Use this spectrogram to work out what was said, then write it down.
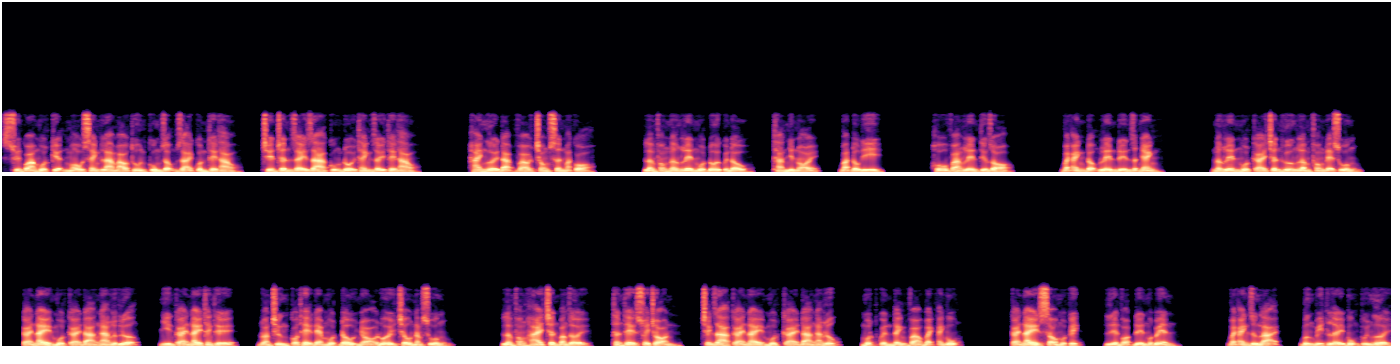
Xuyên qua một kiện màu xanh lam áo thun cùng rộng rãi quần thể thao, trên chân giày da cũng đổi thành giày thể thao. Hai người đạp vào trong sân mặt cỏ. Lâm phong nâng lên một đôi quyền đầu, thản nhiên nói, bắt đầu đi. Hô vang lên tiếng gió. Bạch anh động lên đến rất nhanh. Nâng lên một cái chân hướng lâm phong đè xuống. Cái này một cái đá ngang lực lượng, nhìn cái này thanh thế đoán chừng có thể đem một đầu nhỏ đuôi trâu nằm xuống. Lâm phong hai chân bằng rời, thân thể xoay tròn, tránh ra cái này một cái đá ngang lúc, một quyền đánh vào bạch anh bụng. Cái này sau một kích, liền vọt đến một bên. Bạch anh dừng lại, bưng bít lấy bụng túi người.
